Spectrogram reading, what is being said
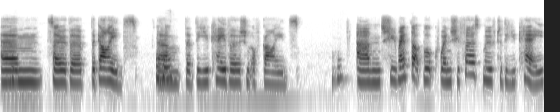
Um, so the the guides, mm-hmm. Um, the, the UK version of guides and she read that book when she first moved to the UK.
